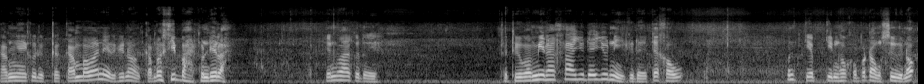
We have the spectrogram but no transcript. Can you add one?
กำไงก็เด็กกำประมาณนี้แหละพี่น้องกำละสิบบาทคนเดียวล่ะเห็นว่าก็เลยก็ถือว่ามีราคาอยู่ได้อยู่นี่ก็เลยแต่เขาคนเก็บกินเขาก็ไม่ต้องซื้อเนาะ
